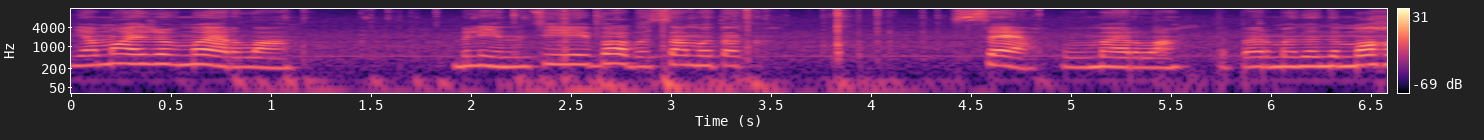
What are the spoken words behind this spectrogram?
я майже вмерла. Блін, у цієї баби саме так все вмерла. Тепер мене нема.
